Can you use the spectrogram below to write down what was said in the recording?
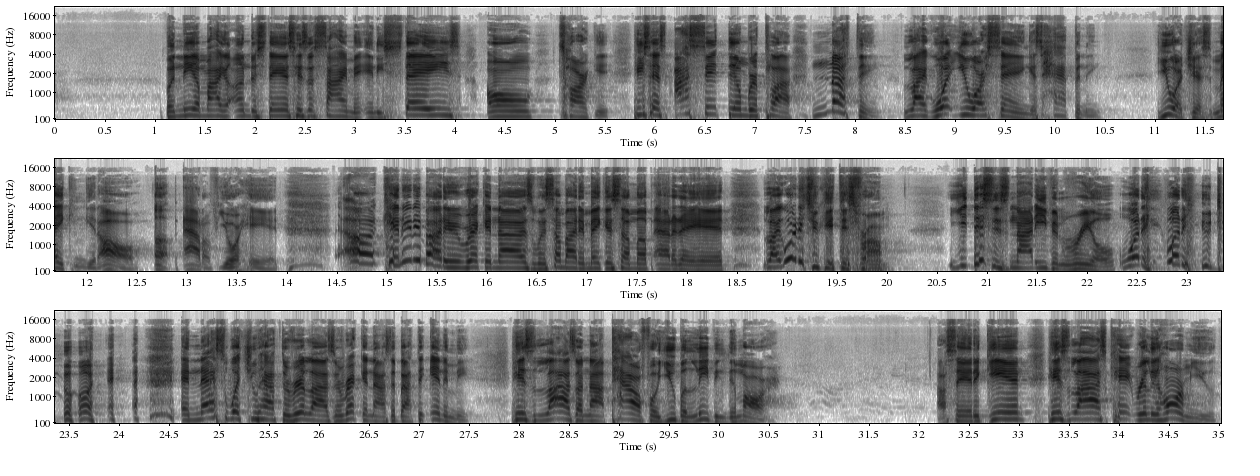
But Nehemiah understands his assignment and he stays on target. He says, I sent them reply, nothing like what you are saying is happening. You are just making it all up out of your head. Uh, can anybody recognize when somebody making something up out of their head? Like, where did you get this from? You, this is not even real. What, what are you doing? and that's what you have to realize and recognize about the enemy. His lies are not powerful, you believing them are. I'll say it again his lies can't really harm you,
